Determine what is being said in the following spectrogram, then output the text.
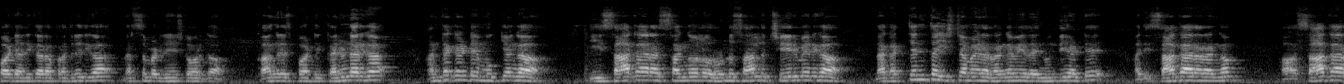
పార్టీ అధికార ప్రతినిధిగా నర్సంపేట నియోజకవర్గ కాంగ్రెస్ పార్టీ కన్వీనర్గా అంతకంటే ముఖ్యంగా ఈ సహకార సంఘంలో రెండుసార్లు చైర్మన్గా నాకు అత్యంత ఇష్టమైన రంగం ఏదైనా ఉంది అంటే అది సహకార రంగం. ఆ సహకార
